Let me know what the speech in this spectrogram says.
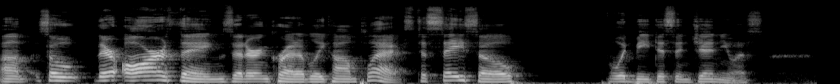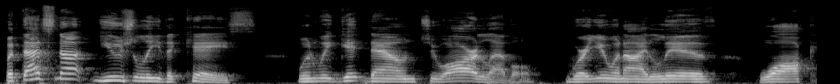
Um, so there are things that are incredibly complex. To say so would be disingenuous. But that's not usually the case when we get down to our level where you and I live, walk,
